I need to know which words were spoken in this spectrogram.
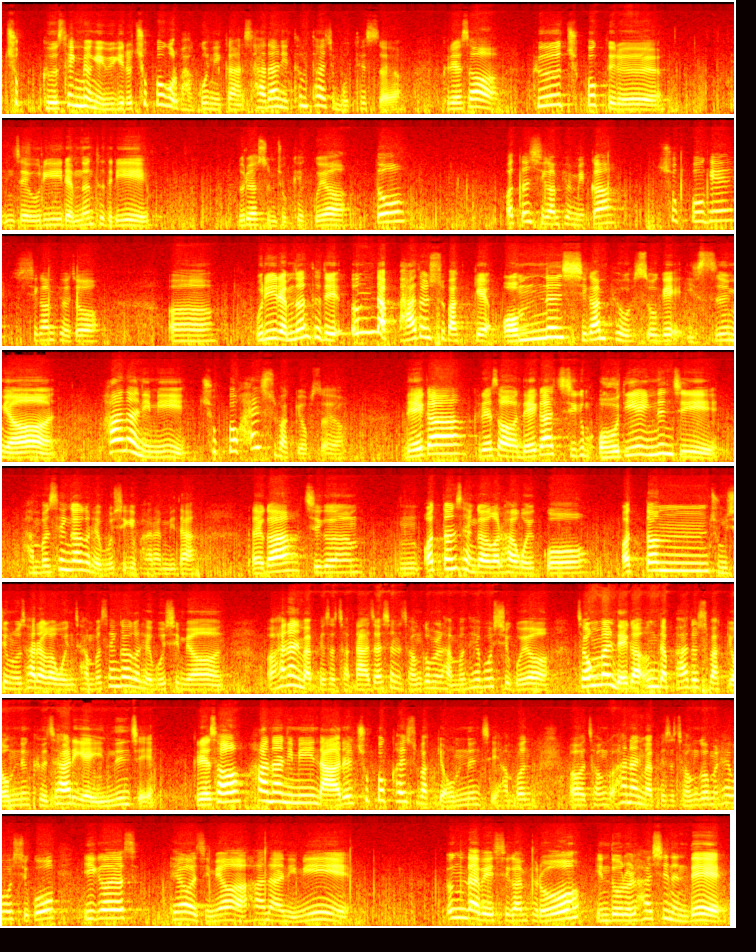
축, 그 생명의 위기를 축복으로 바꾸니까 사단이 틈타지 못했어요. 그래서 그 축복들을 이제 우리 랩런트들이 누렸으면 좋겠고요. 또 어떤 시간표입니까? 축복의 시간표죠. 어, 우리 랩런트들이 응답 받을 수밖에 없는 시간표 속에 있으면 하나님이 축복할 수밖에 없어요. 내가 그래서 내가 지금 어디에 있는지 한번 생각을 해보시기 바랍니다. 내가 지금 음, 어떤 생각을 하고 있고 어떤 중심으로 살아가고 있는지 한번 생각을 해보시면 어, 하나님 앞에서 저- 나 자신을 점검을 한번 해보시고요. 정말 내가 응답 받을 수밖에 없는 그 자리에 있는지 그래서 하나님이 나를 축복할 수밖에 없는지 한번 어, 점, 하나님 앞에서 점검을 해보시고 이거 되어지면 하나님이 응답의 시간표로 인도를 하시는데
